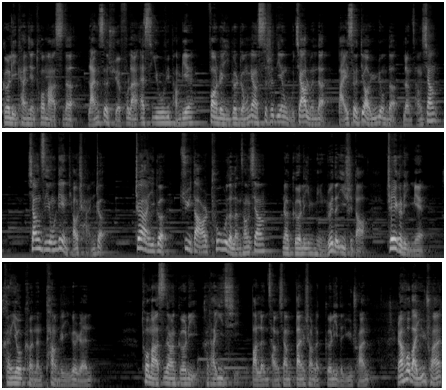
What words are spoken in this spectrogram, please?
格里看见托马斯的蓝色雪佛兰 SUV 旁边放着一个容量四十点五加仑的白色钓鱼用的冷藏箱，箱子用链条缠着。这样一个巨大而突兀的冷藏箱，让格里敏锐地意识到，这个里面很有可能躺着一个人。托马斯让格里和他一起把冷藏箱搬上了格里的渔船，然后把渔船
